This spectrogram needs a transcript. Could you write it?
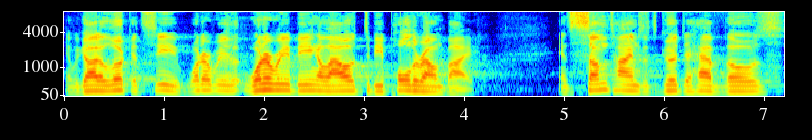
And we got to look and see what are we what are we being allowed to be pulled around by. And sometimes it's good to have those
